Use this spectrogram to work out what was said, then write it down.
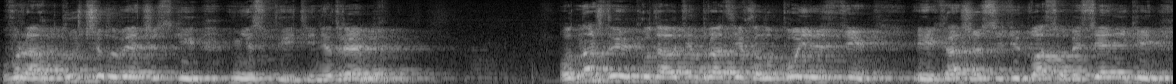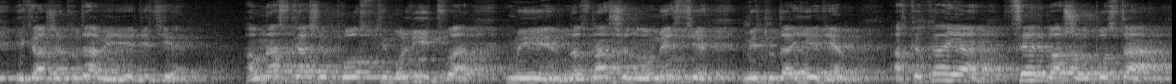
Враг душ человеческих не спит и не дремлет. Однажды, когда один брат ехал в поезде, и каже, сидит два собеседники, и каже, куда вы едете? А у нас, каже, пост и молитва. Мы в назначенном месте, мы туда едем. А какая цель вашего поста?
